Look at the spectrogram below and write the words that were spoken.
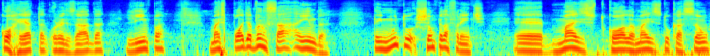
correta, organizada, limpa, mas pode avançar ainda. Tem muito chão pela frente. É, mais escola, mais educação,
